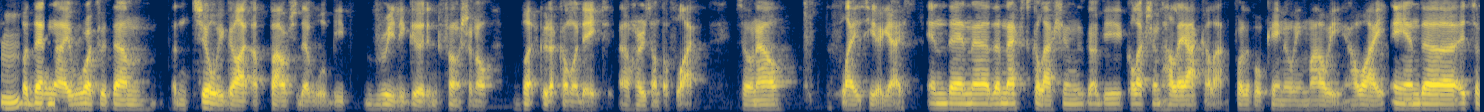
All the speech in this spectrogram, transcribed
Mm-hmm. But then I worked with them until we got a pouch that will be really good and functional, but could accommodate a horizontal fly. So now the fly is here, guys. And then uh, the next collection is going to be collection Haleakala for the volcano in Maui, Hawaii. And uh, it's a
